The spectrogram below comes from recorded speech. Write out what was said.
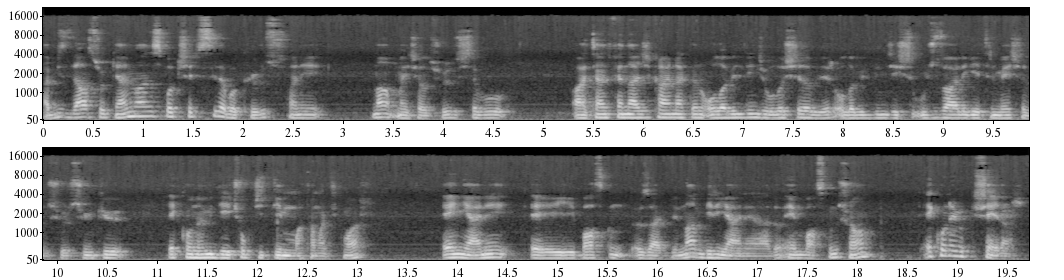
Ha biz az çok yani mühendis bakış açısıyla bakıyoruz. Hani ne yapmaya çalışıyoruz? İşte bu alternatif enerji kaynaklarına olabildiğince ulaşılabilir, olabildiğince işte ucuz hale getirmeye çalışıyoruz. Çünkü ekonomi diye çok ciddi bir matematik var. En yani e, baskın özelliklerinden biri yani herhalde. En baskını şu an ekonomik şeyler,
